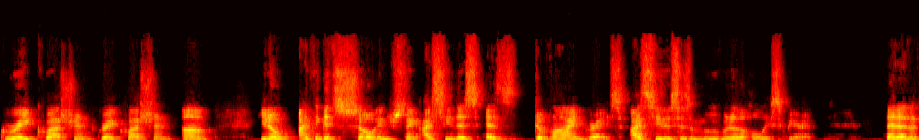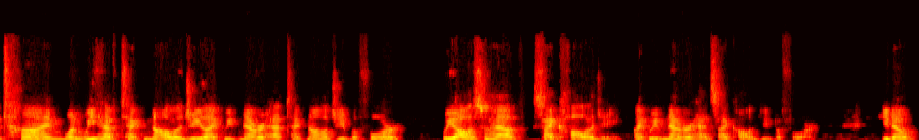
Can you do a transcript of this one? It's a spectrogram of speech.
great question. Great question. Um, you know, I think it's so interesting. I see this as divine grace. I see this as a movement of the Holy Spirit. That at a time when we have technology like we've never had technology before, we also have psychology like we've never had psychology before you know,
